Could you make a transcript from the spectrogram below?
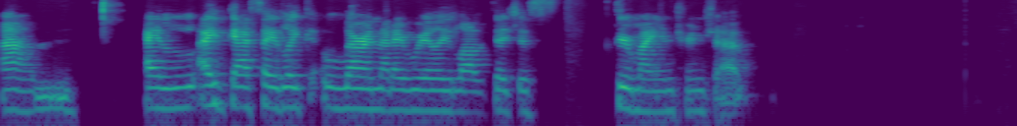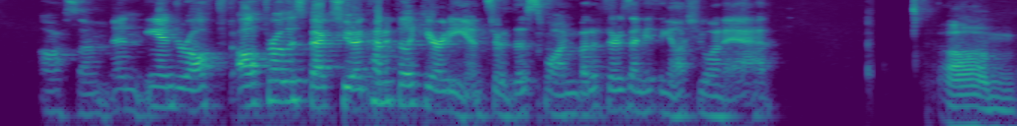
um, I, I guess I like learned that I really loved it just through my internship. Awesome. And Andrew, I'll, I'll throw this back to you. I kind of feel like you already answered this one, but if there's anything else you want to add. Um,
